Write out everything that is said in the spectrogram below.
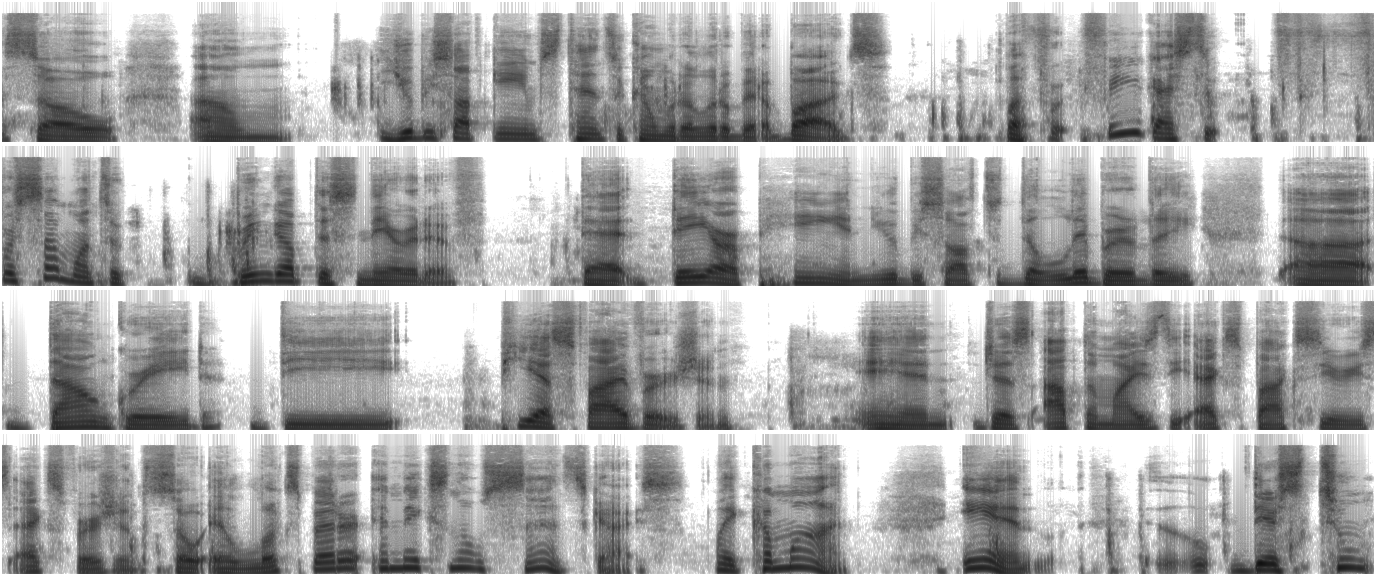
so um ubisoft games tend to come with a little bit of bugs but for, for you guys to for someone to bring up this narrative that they are paying ubisoft to deliberately uh downgrade the PS5 version and just optimize the Xbox Series X version so it looks better, it makes no sense, guys. Like, come on. And there's two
